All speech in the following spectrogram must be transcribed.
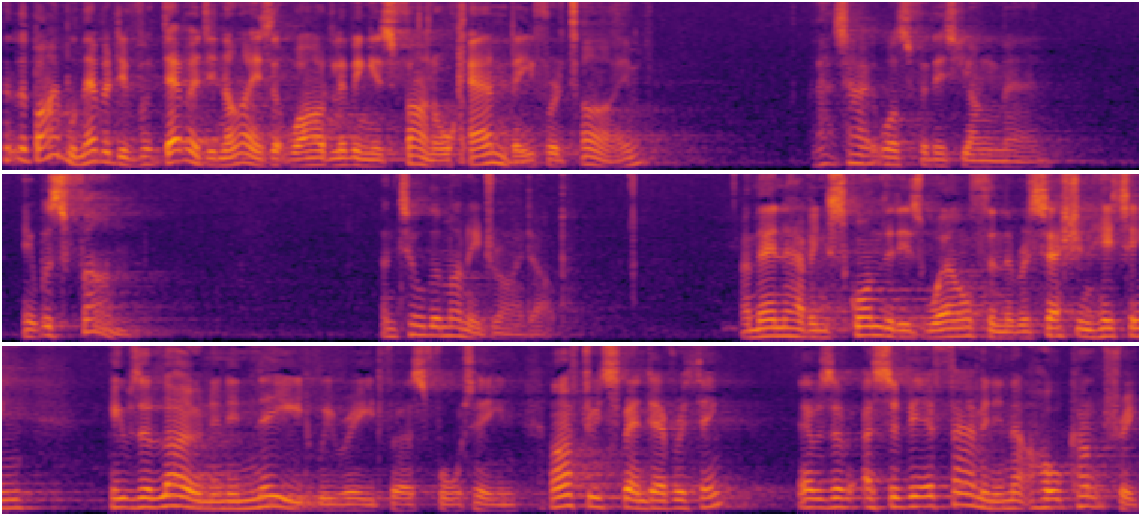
The Bible never, never denies that wild living is fun, or can be for a time. That's how it was for this young man. It was fun until the money dried up. And then, having squandered his wealth and the recession hitting, he was alone and in need, we read, verse 14. After he'd spent everything, there was a, a, severe famine in that whole country,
